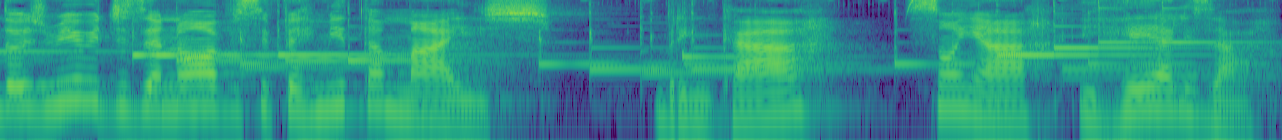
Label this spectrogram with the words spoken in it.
2019, se permita mais. Brincar, sonhar e realizar.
